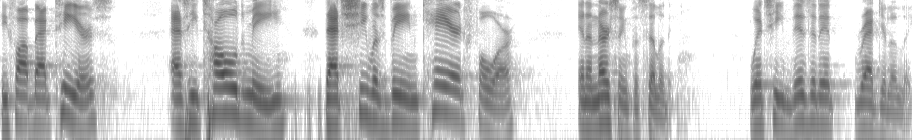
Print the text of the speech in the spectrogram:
He fought back tears as he told me that she was being cared for in a nursing facility, which he visited regularly.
